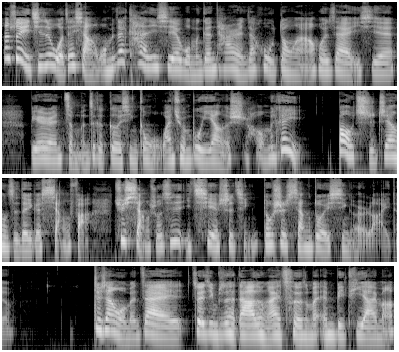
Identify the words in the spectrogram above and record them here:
那所以其实我在想，我们在看一些我们跟他人在互动啊，或者在一些别人怎么这个个性跟我完全不一样的时候，我们可以抱持这样子的一个想法去想说，其实一切事情都是相对性而来的。就像我们在最近不是大家都很爱测什么 MBTI 吗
